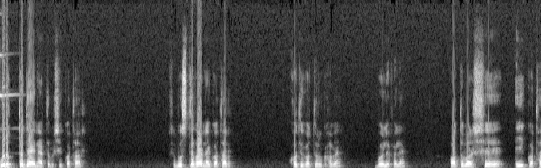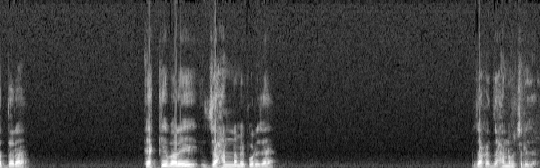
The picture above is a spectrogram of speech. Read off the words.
গুরুত্ব দেয় না এত বেশি কথার। সে বুঝতে পারে না কথার ক্ষতি কতটুক হবে বলে ফেলে। অথবা সে এই কথার দ্বারা একেবারেই জাহান নামে পড়ে যায় জাহান নামে চলে যায়।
